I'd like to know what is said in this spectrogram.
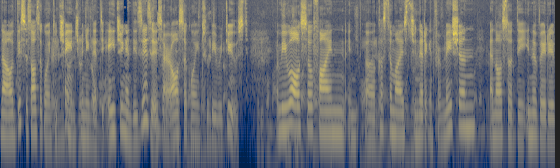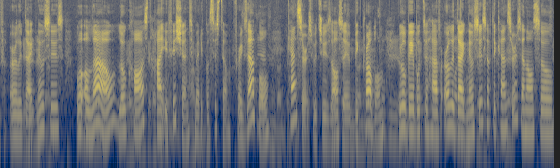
now this is also going to change, meaning that the aging and diseases are also going to be reduced. And we will also find uh, customized genetic information and also the innovative early diagnosis will allow low-cost, high-efficient medical system. For example, cancers, which is also a big problem, we will be able to have early diagnosis of the cancers and also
